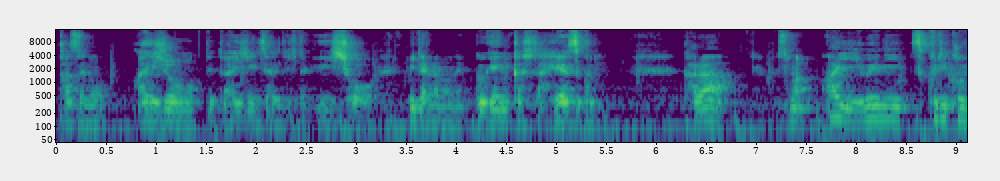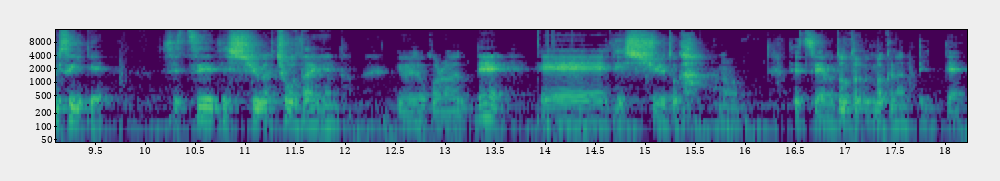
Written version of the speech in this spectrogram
風の愛情を持って大事にされてきた印象みたいなのをね具現化した部屋作りからその愛ゆえに作り込みすぎて設営撤収が超大変というところで、えー、撤収とかあの設営もどんどん上手くなっていって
